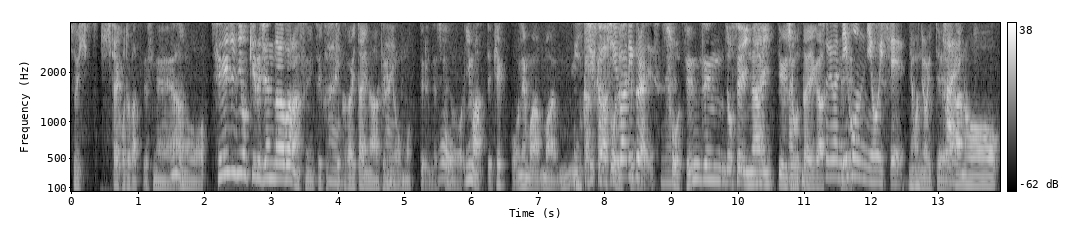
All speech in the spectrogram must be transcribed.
ちょっと聞きたいことがあってですね、うん。あの、政治におけるジェンダーバランスについてちょっと伺いたいなというふうに思ってるんですけど、今って結構ね、まあまあ、昔からそうですけ1割ど、ぐらいですね。そう、全然女性いないっていう状態があって、それは日本において。日本において、はい。あの、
